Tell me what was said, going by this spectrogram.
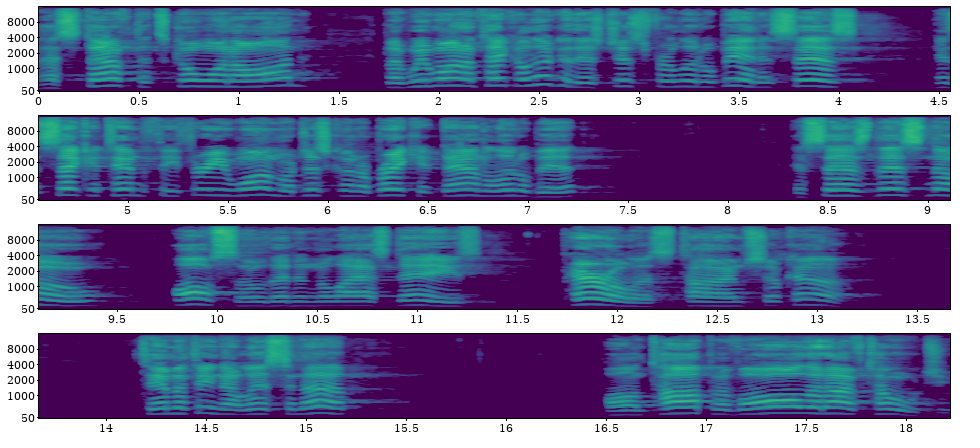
uh, stuff that's going on. But we want to take a look at this just for a little bit. It says in 2 Timothy 3 1, we're just going to break it down a little bit. It says, This know also that in the last days perilous times shall come. Timothy, now listen up. On top of all that I've told you,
